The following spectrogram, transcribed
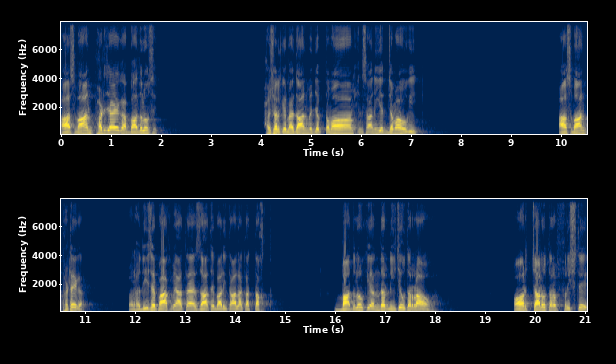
آسمان پھٹ جائے گا بادلوں سے۔ حشر کے میدان میں جب تمام انسانیت جمع ہوگی، آسمان پھٹے گا۔ اور حدیث پاک میں آتا ہے، ذات باری تعالیٰ کا تخت بادلوں کے اندر نیچے اتر رہا ہوگا اور چاروں طرف فرشتے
